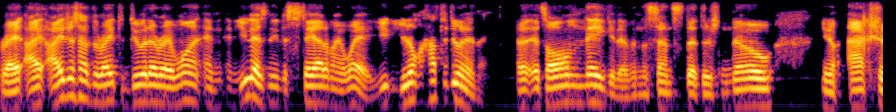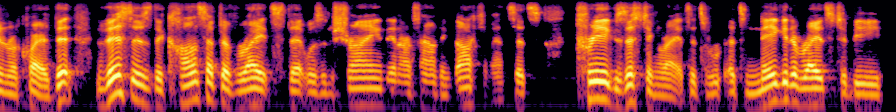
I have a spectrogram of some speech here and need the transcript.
right? I, I just have the right to do whatever I want, and, and you guys need to stay out of my way. You you don't have to do anything. Uh, it's all negative in the sense that there's no you know action required. That this is the concept of rights that was enshrined in our founding documents. It's pre-existing rights. It's it's negative rights to be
